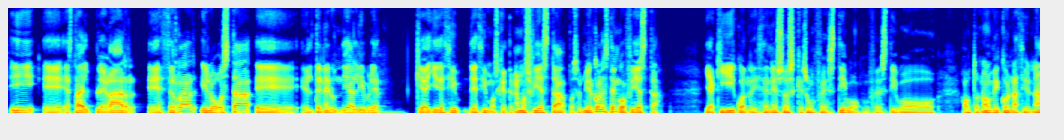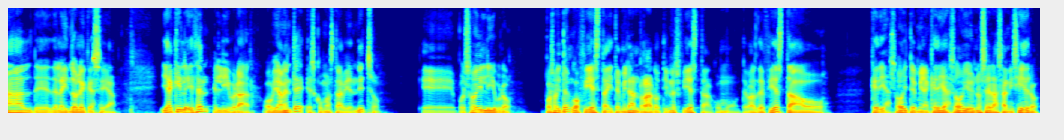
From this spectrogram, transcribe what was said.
Y eh, está el plegar, eh, cerrar, y luego está eh, el tener un día libre, que allí decimos que tenemos fiesta, pues el miércoles tengo fiesta. Y aquí cuando dicen eso es que es un festivo, un festivo autonómico, nacional, de, de la índole que sea. Y aquí le dicen librar. Obviamente es como está bien dicho. pues hoy libro, pues hoy tengo fiesta y te miran raro, tienes fiesta, ¿cómo? ¿Te vas de fiesta o qué día es hoy? Te miran, ¿qué día es hoy? Hoy no será San Isidro.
